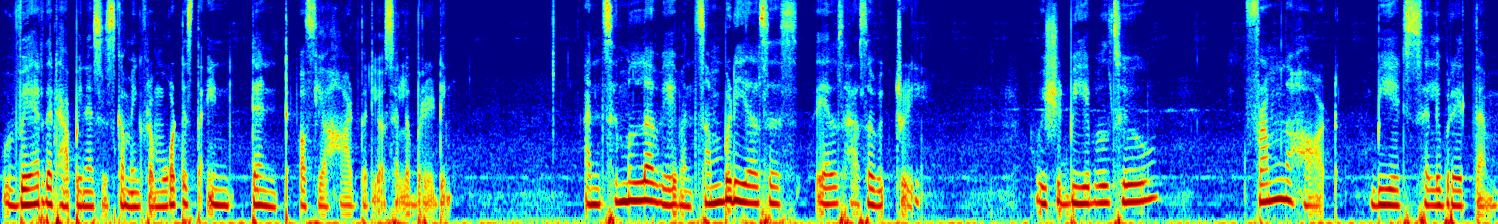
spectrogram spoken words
where that happiness is coming from. What is the intent of your heart that you're celebrating? And similar way when somebody else's else has a victory we should be able to from the heart be it celebrate them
